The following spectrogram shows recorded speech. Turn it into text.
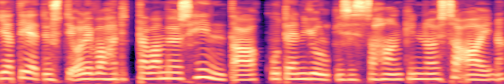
Ja tietysti oli vahdittava myös hintaa, kuten julkisissa hankinnoissa aina.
